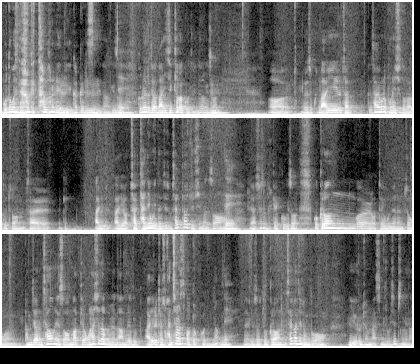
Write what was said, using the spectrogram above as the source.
모든 것을 내놓겠다고 하는 애들이 음. 가끔 음. 있습니다. 그래서 네. 그런 애들 제가 많이 지켜봤거든요. 그래서 음. 어 그래서 좀 아이를 잘그 사회를 보내시더라도 좀 잘 이렇게 아이, 아이가 잘 다니고 있는지 좀 살펴주시면서 네. 네, 하셨으면 좋겠고 그래서 꼭 그런 걸 어떻게 보면은 조금 방지하는 차원에서 엄마 평을 하시다 보면 아무래도 아이를 계속 관찰할 수밖에 없거든요. 네. 네, 그래서 좀 그런 세 가지 정도 이유를 좀 말씀드리고 싶습니다.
